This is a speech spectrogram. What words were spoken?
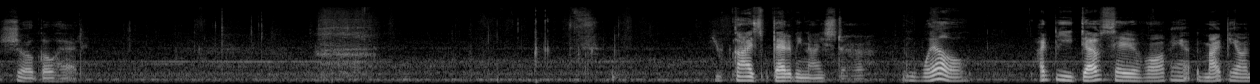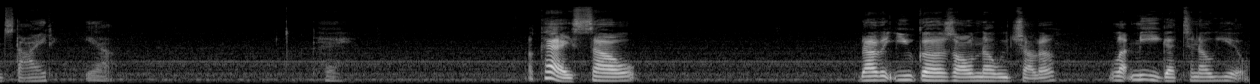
Sure, go ahead. You guys better be nice to her. We will. I'd be devastated if, pa- if my parents died. Yeah. Okay. Okay, so now that you guys all know each other, let me get to know you.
